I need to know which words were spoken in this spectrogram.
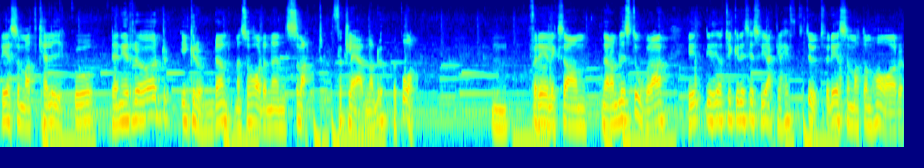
det är som att Calico. Den är röd i grunden, men så har den en svart förklädnad uppe på. För det är liksom när de blir stora. Det, det, jag tycker det ser så jäkla häftigt ut för det är som att de har.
